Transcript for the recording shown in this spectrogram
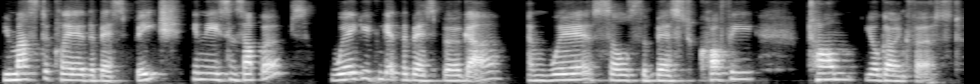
You must declare the best beach in the eastern suburbs, where you can get the best burger, and where sells the best coffee. Tom, you're going first.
